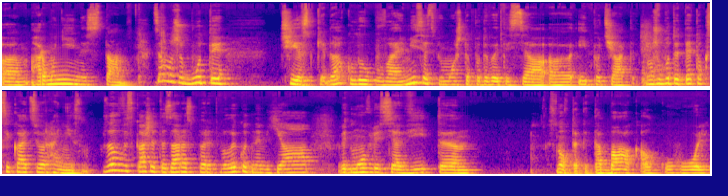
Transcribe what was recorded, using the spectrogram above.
е, гармонійний стан. Це може бути чистки, да? коли убуває місяць, ви можете подивитися е, і почати. Може бути детоксикація організму. Можливо, ви скажете зараз перед Великоднем я відмовлюся від. Знов таки табак, алкоголь, е,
